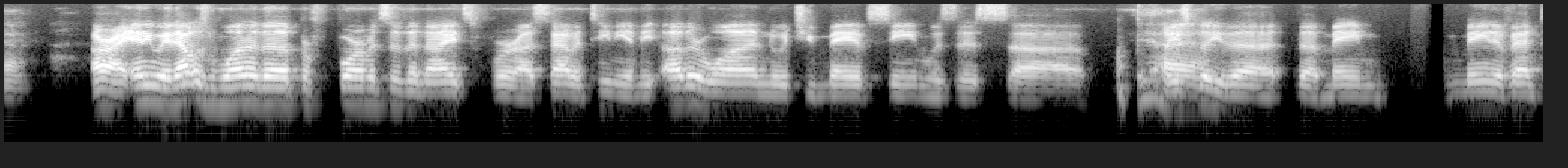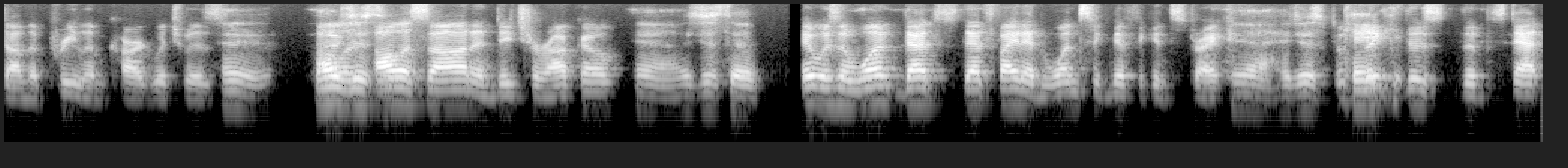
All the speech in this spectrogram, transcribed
that. All right. Anyway, that was one of the performance of the nights for uh, Sabatini, and the other one, which you may have seen, was this uh, Yeah, basically the the main main event on the prelim card, which was Hey, was Al- just Alhassan and Di Chirico. yeah. it was just a It was a one that's that fight had one significant strike. yeah. It just Like cake. this the stat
